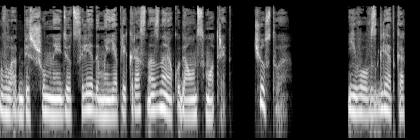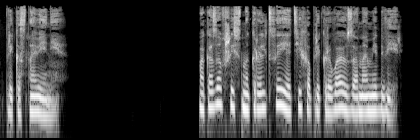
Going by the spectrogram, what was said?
Влад бесшумно идет следом, и я прекрасно знаю, куда он смотрит. Чувствую. Его взгляд как прикосновение. Оказавшись на крыльце, я тихо прикрываю за нами дверь,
